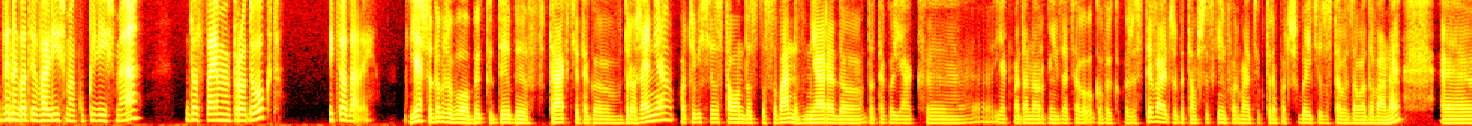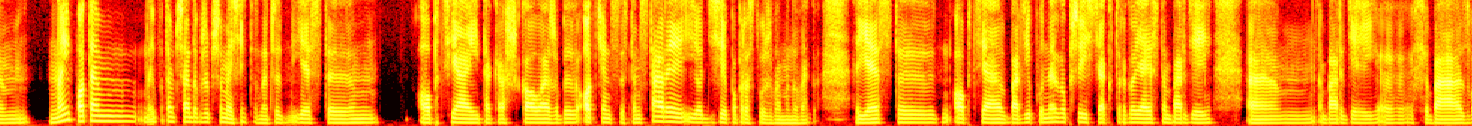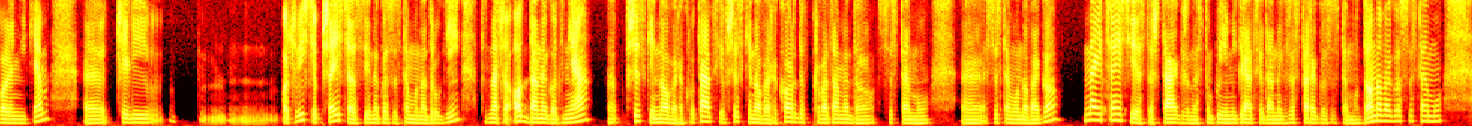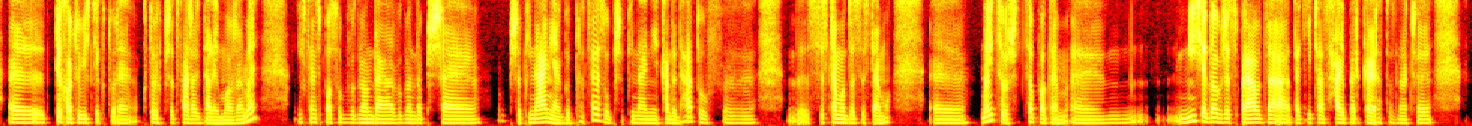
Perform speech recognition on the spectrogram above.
Wynegocjowaliśmy, kupiliśmy, dostajemy produkt i co dalej? Jeszcze dobrze byłoby, gdyby w trakcie tego wdrożenia oczywiście został on dostosowany w miarę do, do tego, jak, e, jak ma dana organizacja go wykorzystywać, żeby tam wszystkie informacje, które potrzebujecie, zostały załadowane. No i potem, no i potem trzeba dobrze przemyśleć. To znaczy jest opcja i taka szkoła, żeby odciąć system stary i od dzisiaj po prostu używamy nowego. Jest y, opcja bardziej płynnego przyjścia, którego ja jestem bardziej, bardziej y, chyba zwolennikiem, y, czyli oczywiście przejścia z jednego systemu na drugi, to znaczy od danego dnia wszystkie nowe rekrutacje, wszystkie nowe rekordy wprowadzamy do systemu, systemu nowego Najczęściej jest też tak, że następuje migracja danych ze starego systemu do nowego systemu, y, tych oczywiście, które, których przetwarzać dalej możemy i w ten sposób wygląda, wygląda prze, przepinanie jakby procesu, przepinanie kandydatów z systemu do systemu. No i cóż, co potem? Mi się dobrze sprawdza taki czas hypercare, to znaczy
